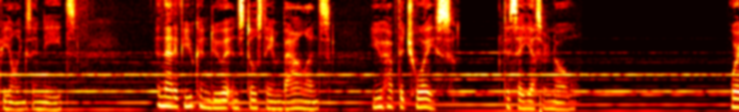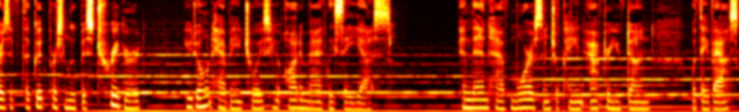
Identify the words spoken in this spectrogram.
feelings and needs, and that if you can do it and still stay in balance, you have the choice to say yes or no. Whereas if the good person loop is triggered, you don't have any choice, you automatically say yes. And then have more essential pain after you've done what they've asked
